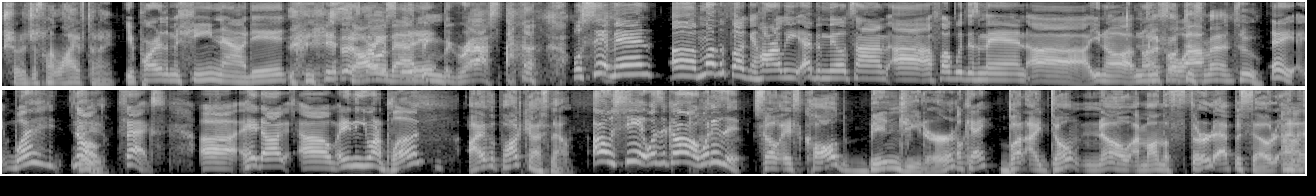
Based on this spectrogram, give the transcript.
should have just went live tonight. You're part of the machine now, dude. There's Sorry no about it. the grasp. Well, shit, man. Uh, motherfucking Harley, Epic Mealtime. Uh, I fuck with this man. Uh, you know, I've known I you for a while. this man too. Hey, what? No, Hey. facts. Uh, hey, dog. Um, anything you want to plug? I have a podcast now. Oh shit! What's it called? What is it? So it's called Binge Eater. Okay. But I don't know. I'm on the third episode Uh-huh. and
